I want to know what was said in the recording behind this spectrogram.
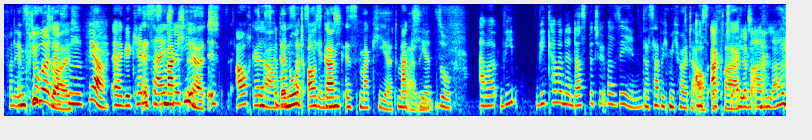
von den Im. Stewardessen Ja. äh, gekennzeichnet ist markiert. ist, ist auch genau. das Der Notausgang ist markiert. markiert. Quasi. So, aber wie, wie kann man denn das bitte übersehen? Das habe ich mich heute Aus auch gefragt. aktuellem Anlass.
